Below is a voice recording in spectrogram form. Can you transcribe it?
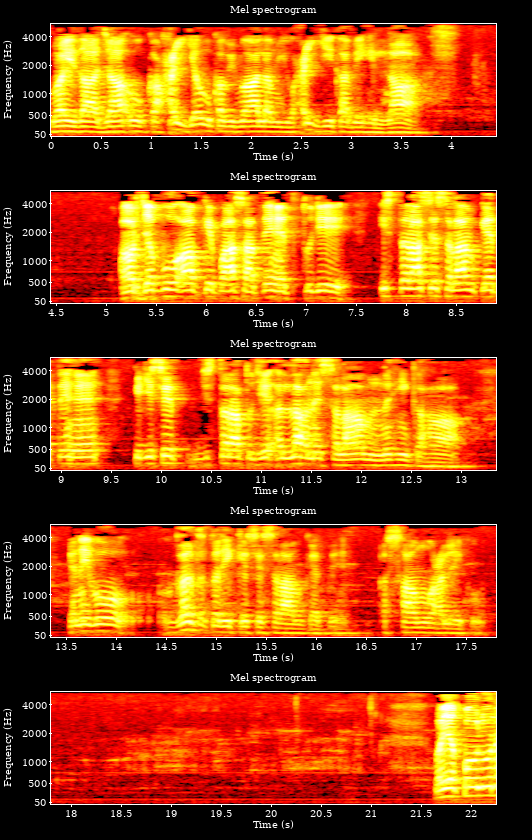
وَإِذَا جَاءُوكَ حَيَّوْكَ بِمَا لَمْ يُحَيِّكَ بِهِ اللَّهِ۔ اور جب وہ آپ کے پاس آتے ہیں تو تجھے اس طرح سے سلام کہتے ہیں کہ جسے جس طرح تجھے اللہ نے سلام نہیں کہا۔ یعنی وہ غلط طریقے سے سلام کہتے ہیں۔ السلام علیکم۔ وَيَقُولُونَ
